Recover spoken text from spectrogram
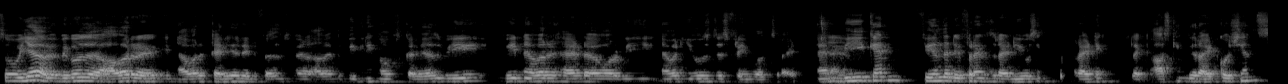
So yeah, because our in our career itself, uh, at the beginning of careers, we we never had uh, or we never used these frameworks, right? And Yeah. we can feel the difference, right? Using writing, like asking the right questions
